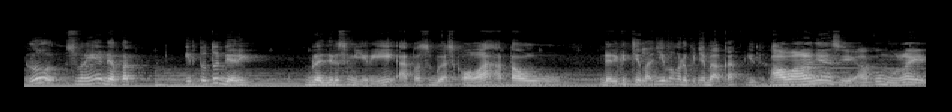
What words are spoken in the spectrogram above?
lu sebenarnya dapat itu tuh dari belajar sendiri atau sebuah sekolah atau dari kecil aja emang udah punya bakat gitu Awalnya sih aku mulai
